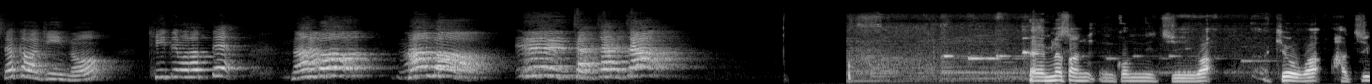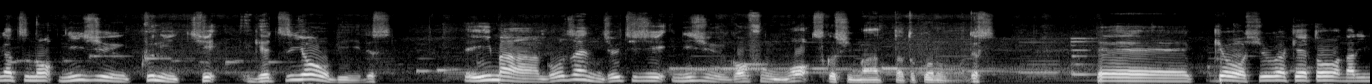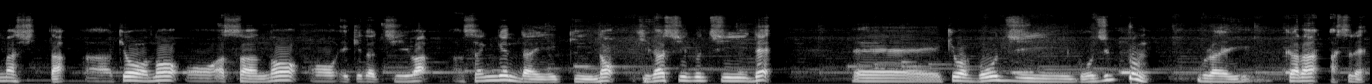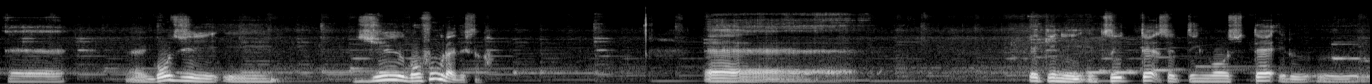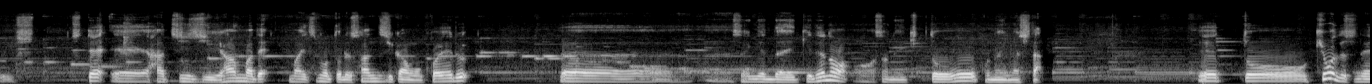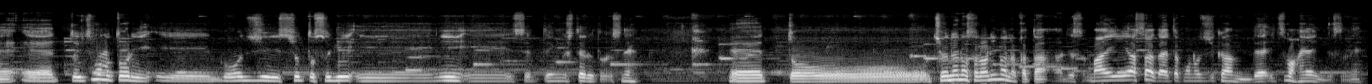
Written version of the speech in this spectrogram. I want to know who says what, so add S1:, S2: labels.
S1: 白川議員の聞いてもらってなんぼなんぼうんちゃちゃ
S2: ちゃ、えー、皆さんこんにちは。今日は8月の29日月曜日です。今午前11時25分を少し回ったところです。えー、今日週明けとなりました。今日の朝の駅立ちは宣言台駅の東口で、えー、今日は5時50分ぐらいから、あ、失礼、えー、5時15分ぐらいでしたか。えー駅についてセッティングをしている、して、えー、8時半まで、まあ、いつもとる3時間を超える、えー、宣言台駅でのその駅頭を行いました。えー、っと、今日はですね、えー、っと、いつもの通り、5時ちょっと過ぎにえセッティングしてるとですね、え、っと、中年のサラリーマンの方です。毎朝だいたいこの時間で、いつも早いんですね。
